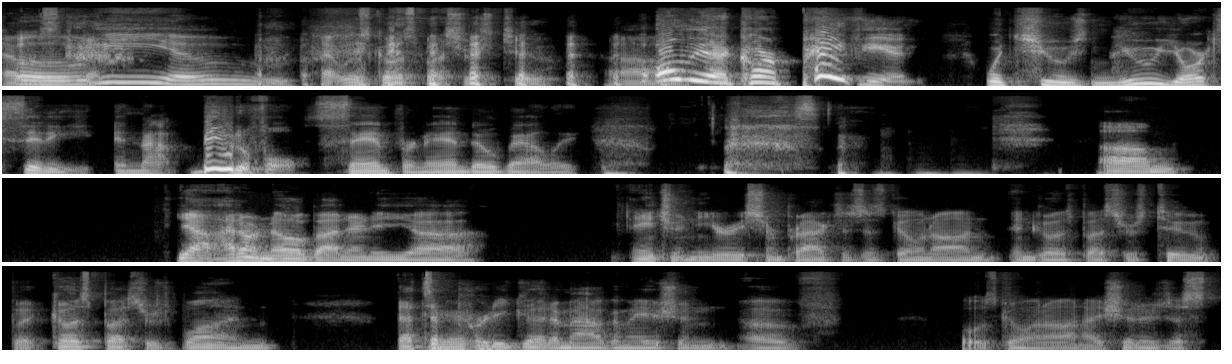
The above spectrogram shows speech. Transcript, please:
That was, oh that, Leo. that was Ghostbusters too. Um, Only a Carpathian would choose New York City and not beautiful San Fernando Valley. Um, yeah, I don't know about any uh, ancient Near Eastern practices going on in Ghostbusters too, but Ghostbusters 1, that's a Yeah. pretty good amalgamation of what was going on. I should have just,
